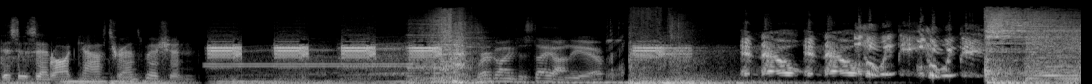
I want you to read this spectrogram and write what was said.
This is a broadcast transmission. We're going to stay on the air. And now, and now, Louie B. Louie B.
